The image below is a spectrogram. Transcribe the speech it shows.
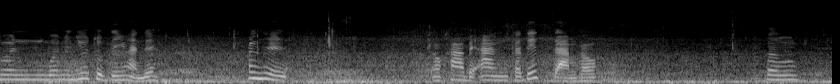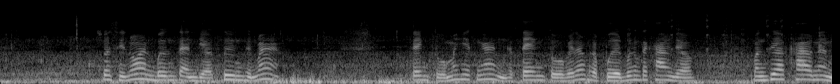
บนบนมันยูทูบจะอยู่หันเด้วยบางทีเอาข้าวไปอ่านกระติดตามเขาเบิ่งส่วนสีนอนเบิ่งแต่เดียวตื่นขึ้นมาแต่งตัวไมาเฮ็ดงานก็แต่งตัวไปแล้วก็เปิดเบิ่งแต่ข้าวเดียว บางเทื่อข้าวนั่น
